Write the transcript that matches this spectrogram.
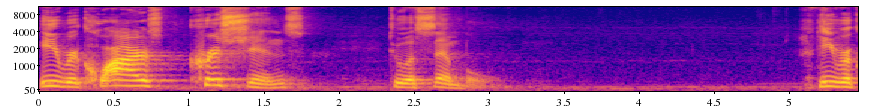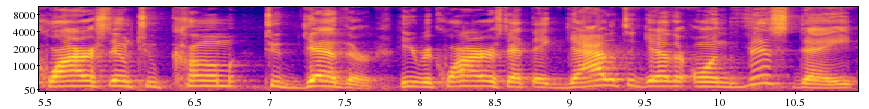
He requires Christians to assemble. He requires them to come together. He requires that they gather together on this day,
